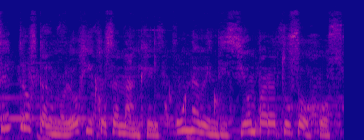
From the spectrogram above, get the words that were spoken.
Centro Oftalmológico San Ángel, una bendición para tus ojos.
